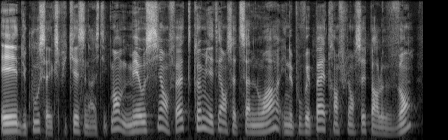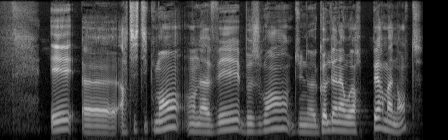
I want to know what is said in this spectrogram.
Et du coup, ça expliquait scénaristiquement. Mais aussi, en fait, comme il était dans cette salle noire, il ne pouvait pas être influencé par le vent. Et euh, artistiquement, on avait besoin d'une golden hour permanente.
